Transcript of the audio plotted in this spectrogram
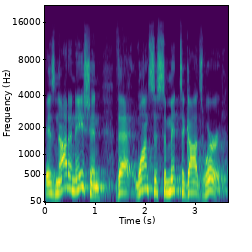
is not a nation that wants to submit to God's Word.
